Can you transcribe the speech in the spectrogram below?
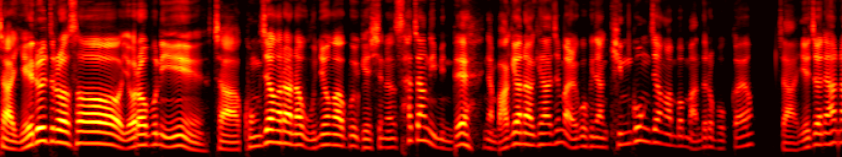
자 예를 들어서 여러분이 자 공장을 하나 운영하고 계시는 사장님인데 그냥 막연하게 하지 말고 그냥 김 공장 한번 만들어 볼까요? 자 예전에 한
